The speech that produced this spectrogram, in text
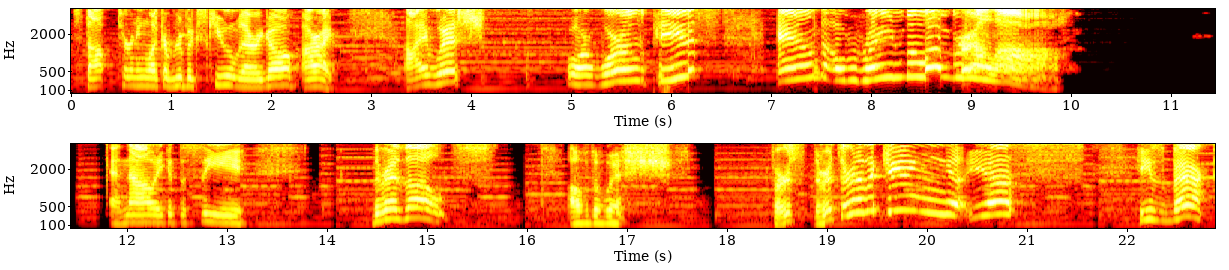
Stop turning like a Rubik's Cube, there we go. Alright. I wish for world peace and a rainbow umbrella! And now we get to see the results of the wish. First, the return of the king! Yes! He's back!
